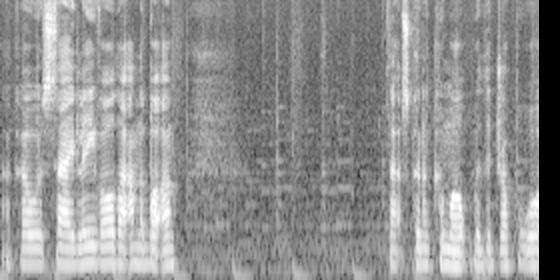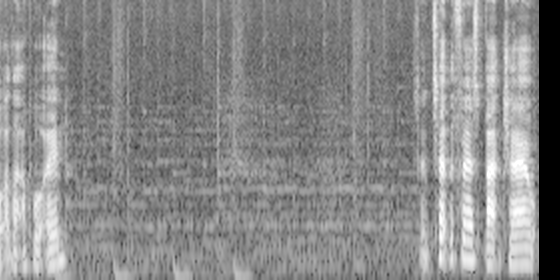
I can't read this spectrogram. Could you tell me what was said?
Like I always say, leave all that on the bottom that's going to come up with the drop of water that I put in. So take the first batch out.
